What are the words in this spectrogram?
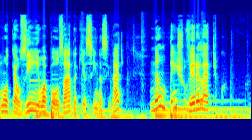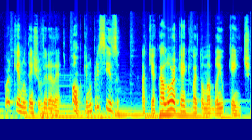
um hotelzinho, uma pousada aqui assim da cidade, não tem chuveiro elétrico. Por que não tem chuveiro elétrico? Bom, porque não precisa. Aqui é calor, quem é que vai tomar banho quente?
